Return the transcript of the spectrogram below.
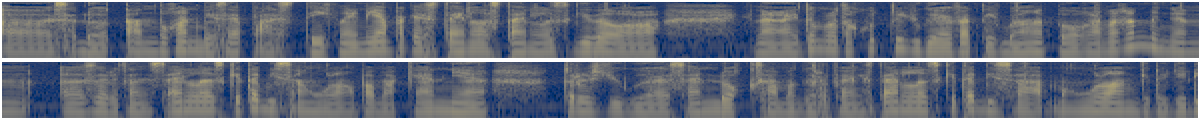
uh, sedotan tuh kan biasanya plastik. Nah ini yang pakai stainless stainless gitu loh. Nah itu menurut aku tuh juga efektif banget tuh karena kan dengan uh, sedotan stainless kita bisa ngulang pemakaiannya. Terus juga sendok sama garpu yang stainless kita bisa mengulang gitu. Jadi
